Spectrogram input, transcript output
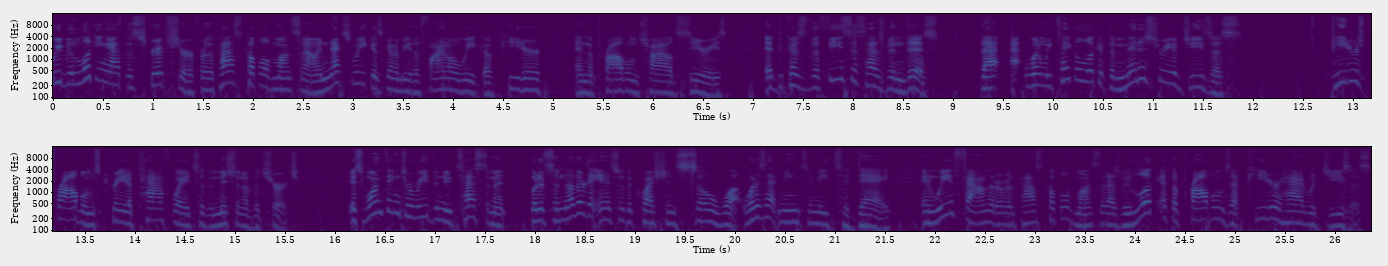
we've been looking at the scripture for the past couple of months now. And next week is going to be the final week of Peter and the Problem Child series. It, because the thesis has been this that uh, when we take a look at the ministry of Jesus, Peter's problems create a pathway to the mission of the church. It's one thing to read the New Testament, but it's another to answer the question, so what? What does that mean to me today? And we have found that over the past couple of months that as we look at the problems that Peter had with Jesus,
